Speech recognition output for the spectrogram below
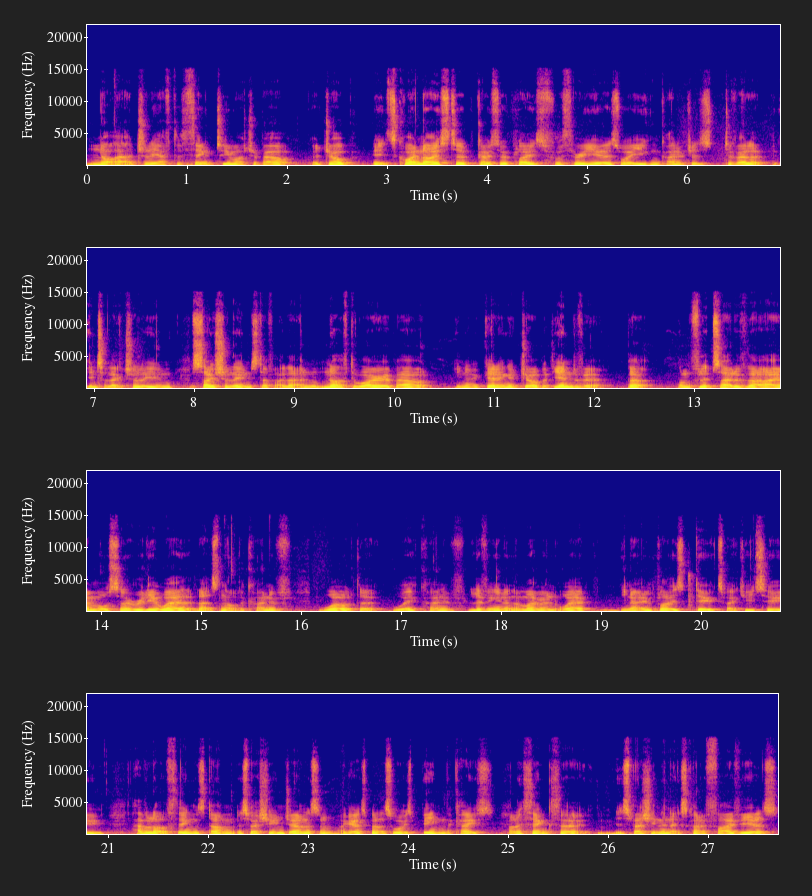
not actually have to think too much about a job. It's quite nice to go to a place for three years where you can kind of just develop intellectually and socially and stuff like that and not have to worry about, you know, getting a job at the end of it. But on the flip side of that, I am also really aware that that's not the kind of world that we're kind of living in at the moment, where you know employers do expect you to have a lot of things done, especially in journalism, I guess. But that's always been the case, and I think that especially in the next kind of five years,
